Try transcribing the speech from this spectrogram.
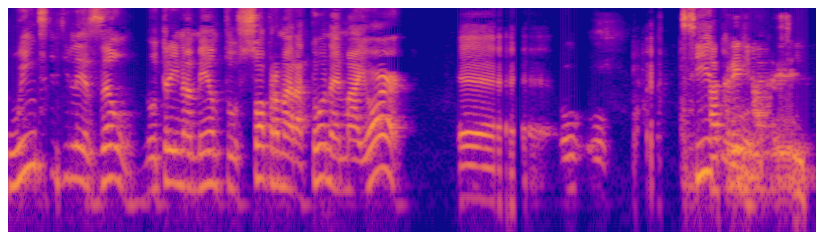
o índice de lesão no treinamento só para maratona é maior? É, ou, ou, é acredito que sim.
